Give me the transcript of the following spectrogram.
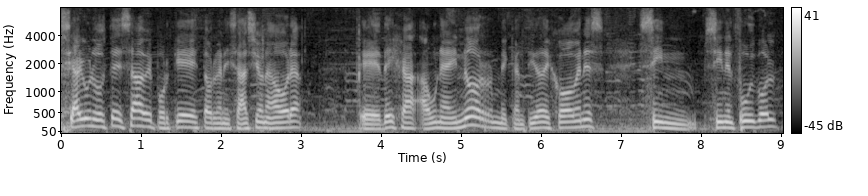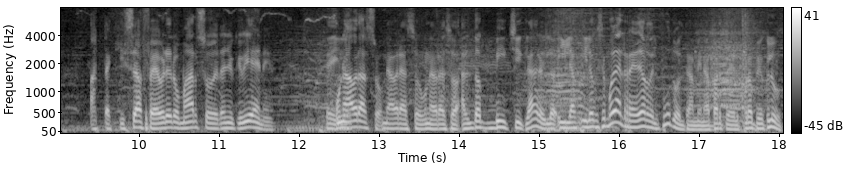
si alguno de ustedes sabe por qué esta organización ahora deja a una enorme cantidad de jóvenes sin, sin el fútbol hasta quizá febrero marzo del año que viene. Un abrazo. Un abrazo, un abrazo al Doc Bichi, claro. Y lo, y la- y lo que se mueve alrededor del fútbol también, aparte del propio club.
